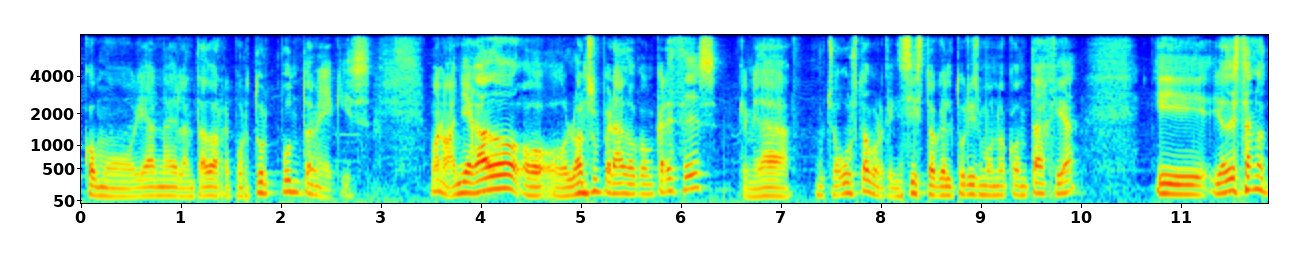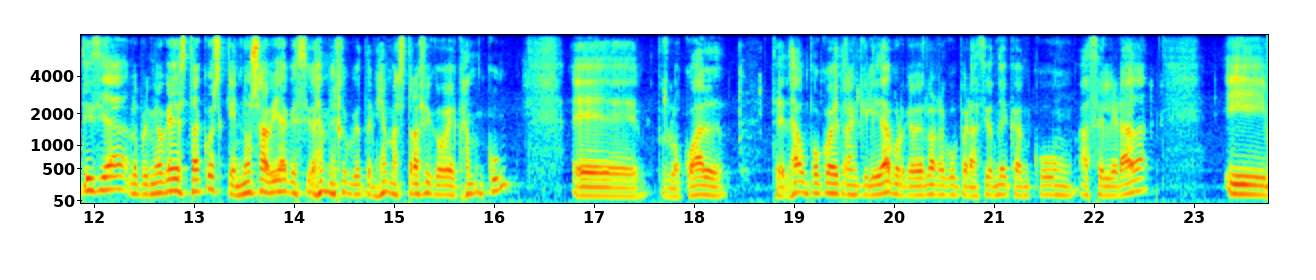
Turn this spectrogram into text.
como ya han adelantado a reportur.mx. Bueno, han llegado o lo han superado con creces, que me da mucho gusto porque insisto que el turismo no contagia y yo de esta noticia, lo primero que destaco es que no sabía que Ciudad de México tenía más tráfico que Cancún, eh, pues lo cual te da un poco de tranquilidad porque ves la recuperación de Cancún acelerada. Y,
